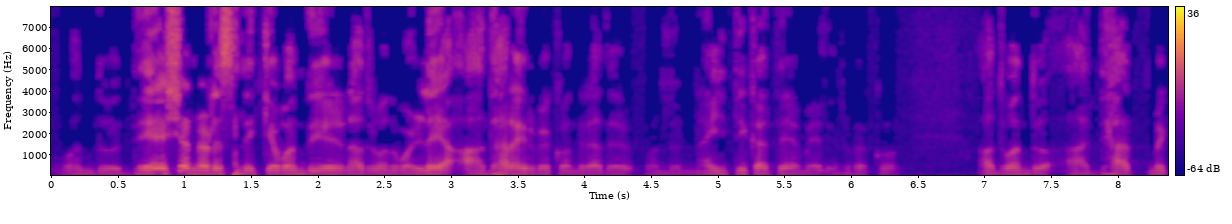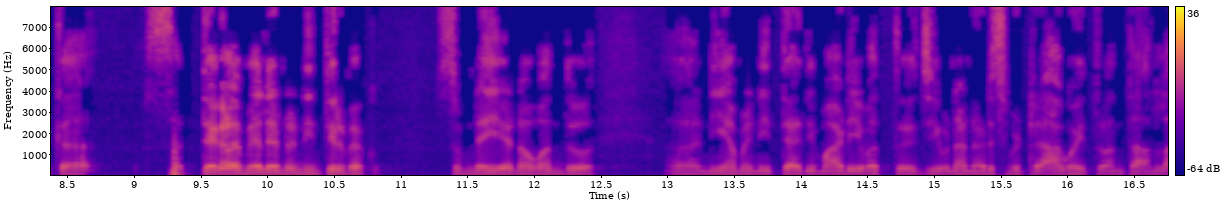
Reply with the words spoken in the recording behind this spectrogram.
ಒಂದು ದೇಶ ನಡೆಸಲಿಕ್ಕೆ ಒಂದು ಏನಾದರೂ ಒಂದು ಒಳ್ಳೆಯ ಆಧಾರ ಇರಬೇಕು ಅಂದರೆ ಅದು ಒಂದು ನೈತಿಕತೆಯ ಮೇಲೆ ಇರಬೇಕು. ಅದು ಒಂದು ಆಧ್ಯಾತ್ಮಿಕ ಸತ್ಯಗಳ ಮೇಲೇನೂ ನಿಂತಿರಬೇಕು. ಸುಮ್ಮನೆ ಏನೋ ಒಂದು ನಿಯಮ ಇತ್ಯಾದಿ ಮಾಡಿ ಇವತ್ತು ಜೀವನ ನಡೆಸಿಬಿಟ್ರೆ ಆಗೋಯ್ತು ಅಂತ ಅಲ್ಲ.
